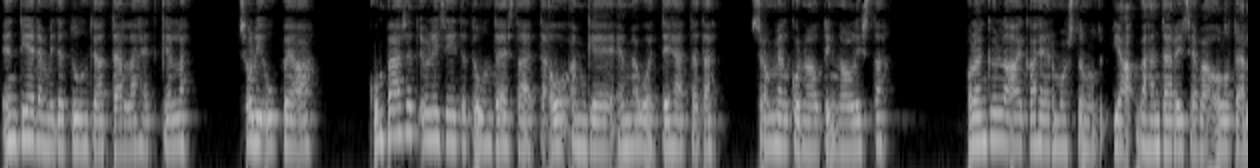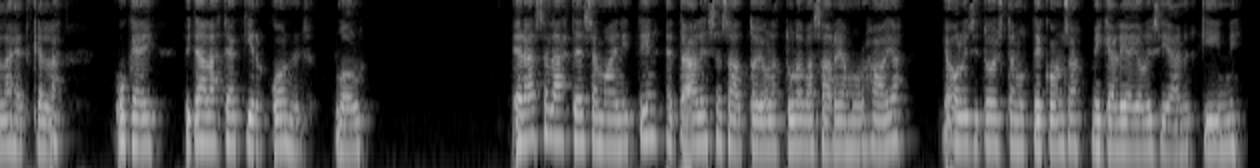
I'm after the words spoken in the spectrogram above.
En tiedä, mitä tuntea tällä hetkellä. Se oli upeaa. Kun pääset yli siitä tunteesta, että OMG, en mä voi tehdä tätä, se on melko nautinnollista. Olen kyllä aika hermostunut ja vähän tärisevä olo tällä hetkellä. Okei, pitää lähteä kirkkoon nyt, lol. Erässä lähteessä mainittiin, että Alissa saattoi olla tuleva sarjamurhaaja ja olisi toistanut tekonsa, mikäli ei olisi jäänyt kiinni.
